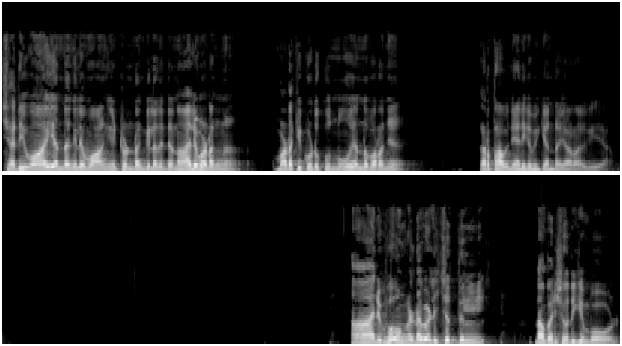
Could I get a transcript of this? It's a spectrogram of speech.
ചതിവായി എന്തെങ്കിലും വാങ്ങിയിട്ടുണ്ടെങ്കിൽ അതിന്റെ നാല് മടങ്ങ് മടക്കി കൊടുക്കുന്നു എന്ന് പറഞ്ഞ് കർത്താവിനെ അനുഗമിക്കാൻ തയ്യാറാകുകയാണ്. ആ അനുഭവങ്ങളുടെ വെളിച്ചത്തിൽ നാം പരിശോധിക്കുമ്പോൾ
